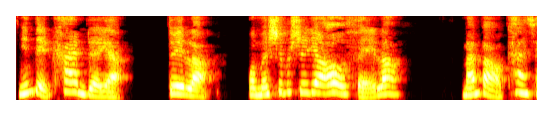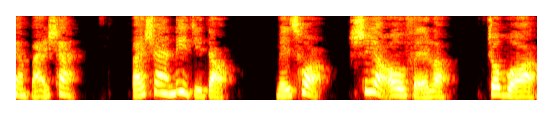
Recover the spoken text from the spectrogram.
您得看着呀。对了，我们是不是要沤肥了？满宝看向白善，白善立即道：“没错，是要沤肥了。周伯，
